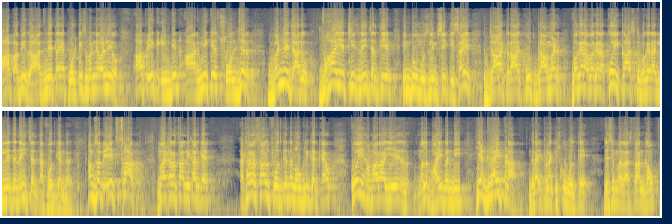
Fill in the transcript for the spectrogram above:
आप अभी राजनेता या पॉलिटिक्स बनने वाले नहीं हो। आप एक इंडियन आर्मी के सोल्जर बनने जा रहे हो। वहाँ ये चीज़ नहीं चलती है। हिंदू, मुस्लिम, सिख, ईसाई, जाट, राजपूत, ब्राह्मण वगैरह वगैरह, कोई कास्ट वगैरह रिलीजन नहीं चलता फौज के अंदर। हम सब एक साथ, मैं अठारह साल निकाल के आया अठारह साल फौज के अंदर नौकरी करके आओ कोई हमारा ये मतलब भाई बंदी या ग्राहीपणा ग्राहीपणा किसको बोलते हैं? जैसे मैं राजस्थान का हूँ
